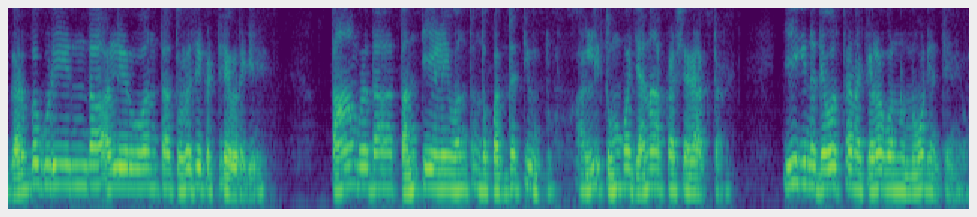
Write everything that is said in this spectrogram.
ಗರ್ಭಗುಡಿಯಿಂದ ಅಲ್ಲಿರುವಂಥ ತುಳಸಿ ಕಟ್ಟೆಯವರೆಗೆ ತಾಮ್ರದ ತಂತಿ ಎಳೆಯುವಂಥ ಒಂದು ಪದ್ಧತಿ ಉಂಟು. ಅಲ್ಲಿ ತುಂಬ ಜನ ಆಕರ್ಷಕರಾಗ್ತಾರೆ. ಈಗಿನ ದೇವಸ್ಥಾನ ಕೆಲವನ್ನು ನೋಡಿ ಅಂತೆ ನೀವು.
